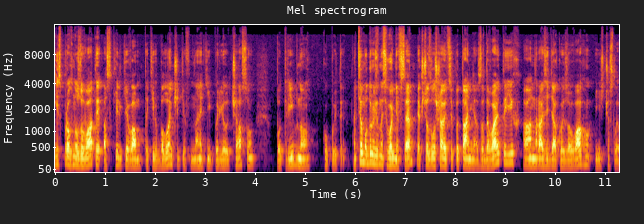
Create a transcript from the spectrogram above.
і спрогнозувати, а скільки вам таких балончиків на який період часу потрібно купити. На цьому, друзі, на сьогодні все. Якщо залишаються питання, задавайте їх. А наразі дякую за увагу і щасливо!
